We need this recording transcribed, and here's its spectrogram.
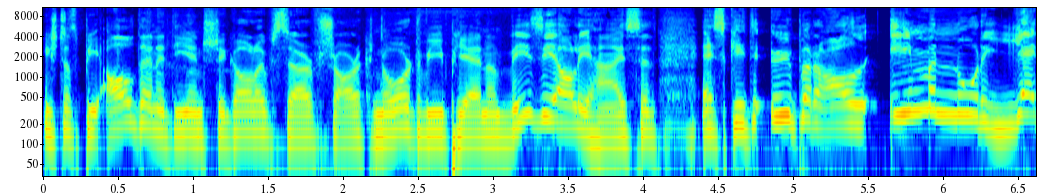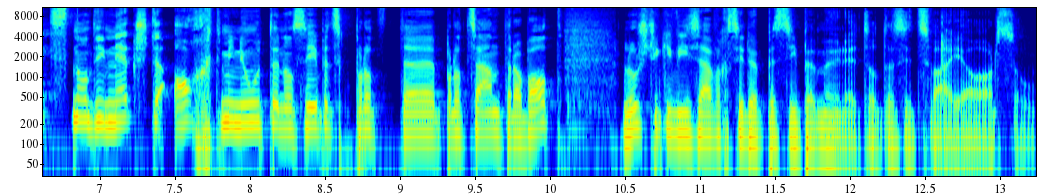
ist, dass bei all diesen Diensten, egal ob Surfshark, NordVPN und wie sie alle heißen, es gibt überall immer nur jetzt noch die nächsten acht Minuten noch 70% äh, Rabatt. Lustigerweise einfach seit etwa sieben Monaten oder seit zwei Jahren so.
